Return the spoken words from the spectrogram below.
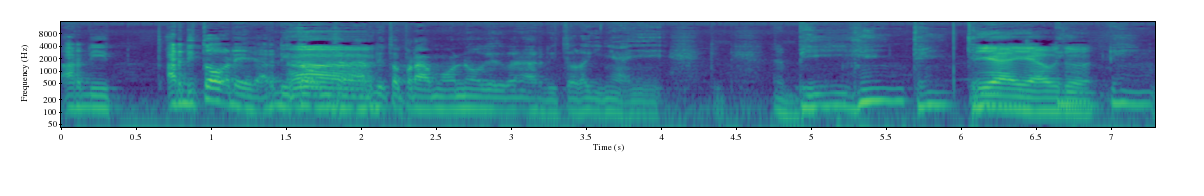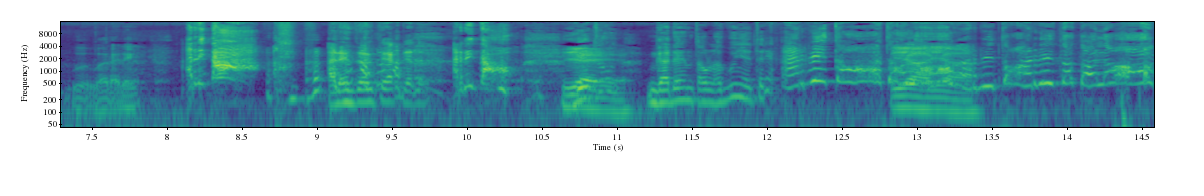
Ardi Ardito deh Ardito Ah. misalnya Ardito Pramono gitu kan Ardito lagi nyanyi Being ten- ten- Iya, iya, betul. ada yang Ardito ada yang teriak gitu Ardito Iya, dia tuh iya. nggak ada yang tahu lagunya teriak Ardito tolong Iya, iya. Ardito Ardito tolong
